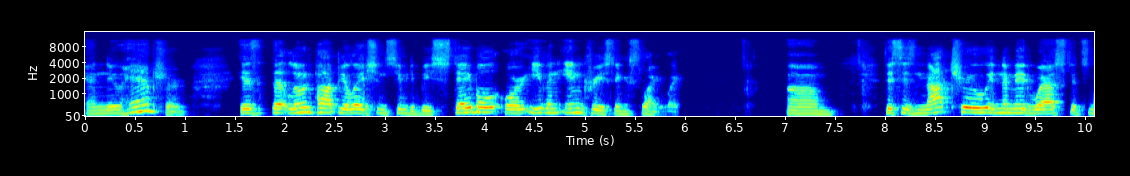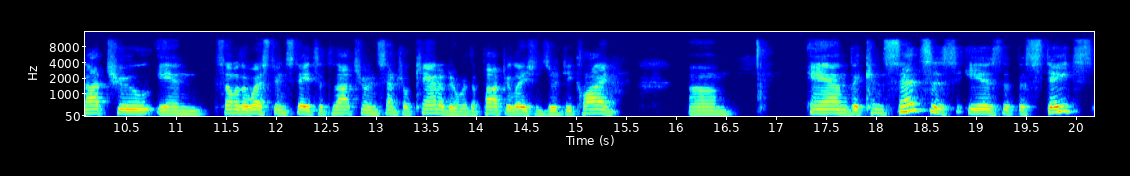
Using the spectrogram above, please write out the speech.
and New Hampshire, is that loon populations seem to be stable or even increasing slightly. Um, This is not true in the Midwest. It's not true in some of the western states. It's not true in central Canada where the populations are declining. Um, And the consensus is that the states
